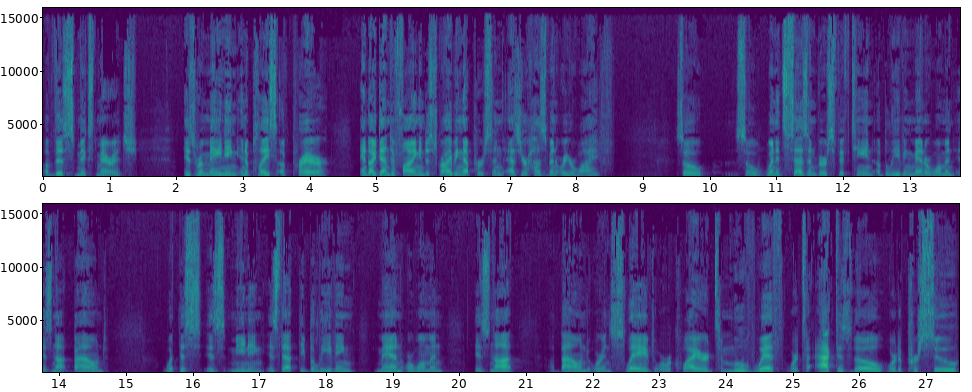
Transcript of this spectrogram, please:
of this mixed marriage is remaining in a place of prayer and identifying and describing that person as your husband or your wife. So, so when it says in verse 15, a believing man or woman is not bound, what this is meaning is that the believing man or woman is not bound or enslaved or required to move with or to act as though or to pursue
